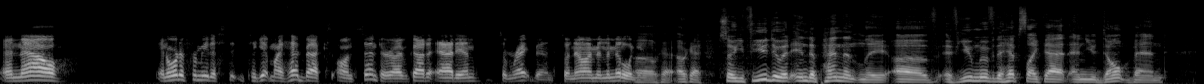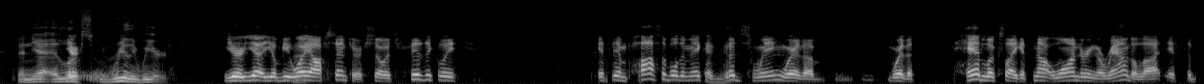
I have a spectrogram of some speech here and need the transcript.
and now, in order for me to st- to get my head back on center, I've got to add in some right bend. So now I'm in the middle again. Oh, okay. Okay. So if you do it independently of if you move the hips like that and you don't bend, then yeah, it You're- looks really weird. You're yeah, you'll be way Right. off center. So it's physically, it's impossible to make a mm-hmm. good swing where the where the head looks like it's not wandering around a lot if the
